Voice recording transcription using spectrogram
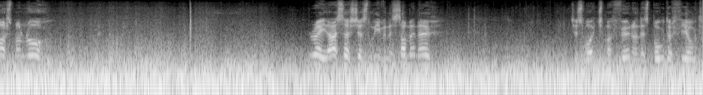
First Munro. Right, that's us just leaving the summit now. Just watching my footing on this boulder field.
